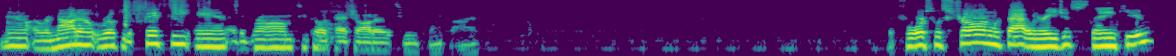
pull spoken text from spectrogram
now a Ranaudo rookie to 50 and a DeGrom two color patch auto to 25. The force was strong with that one, Regis. Thank you.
